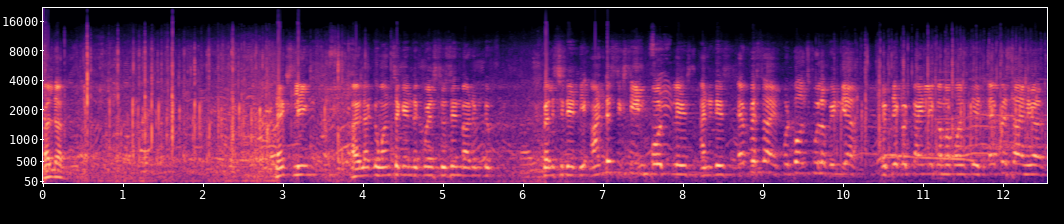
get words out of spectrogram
Well done. Nextly, I would like to once again request Susan Madam to felicitate the under 16 fourth place and it is FSI, Football School of India. If they could kindly come up on stage, FSI here,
